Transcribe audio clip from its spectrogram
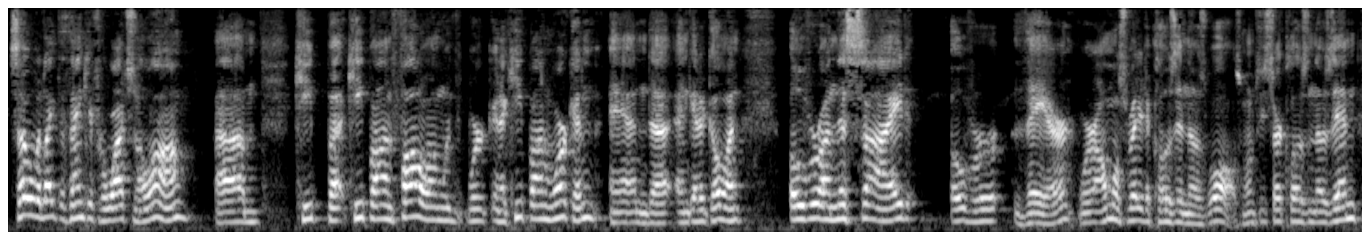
So would like to thank you for watching along. Um, keep uh, keep on following. we are going to keep on working and uh, and get it going. Over on this side, over there, we're almost ready to close in those walls. Once we start closing those in,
